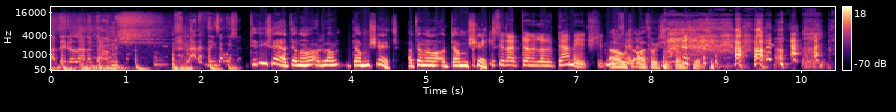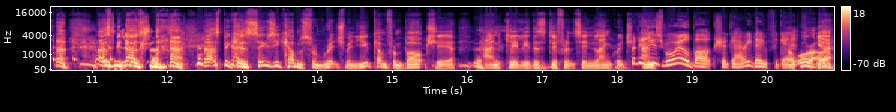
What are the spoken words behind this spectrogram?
I did a lot of dumb sh- a lot of things I wish I Did he say I've done a lot of lo- dumb shit? I've done a lot of dumb shit. I think shit. he said I've done a lot of damage, didn't he? Oh, th- I thought he said dumb shit. that's because that's because Susie comes from Richmond. You come from Berkshire, and clearly there's a difference in language. But it is and, Royal Berkshire, Gary. Don't Oh, forget. all right, yeah, right.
